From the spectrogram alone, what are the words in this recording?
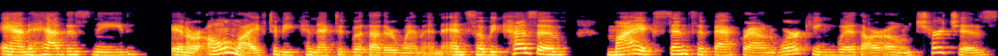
and had this need in her own life to be connected with other women. And so, because of my extensive background working with our own churches,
